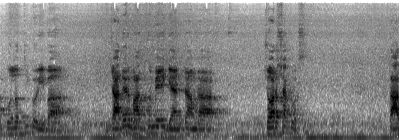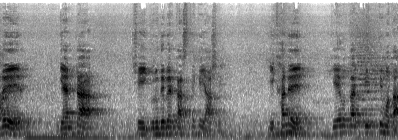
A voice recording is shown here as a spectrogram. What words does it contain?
উপলব্ধি করি বা যাদের মাধ্যমে জ্ঞানটা আমরা চর্চা করছি। তাদের জ্ঞানটা সেই গুরুদেবের কাছ থেকেই আসে। এখানে কেউ তার কৃত্রিমতা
